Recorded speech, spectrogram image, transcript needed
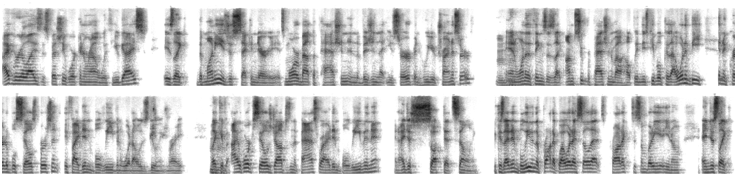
I've realized, especially working around with you guys, is like the money is just secondary. It's more about the passion and the vision that you serve and who you're trying to serve. Mm-hmm. And one of the things is like I'm super passionate about helping these people because I wouldn't be an incredible salesperson if I didn't believe in what I was doing, right? Like mm-hmm. if I worked sales jobs in the past where I didn't believe in it and I just sucked at selling because I didn't believe in the product. Why would I sell that product to somebody, you know, and just like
